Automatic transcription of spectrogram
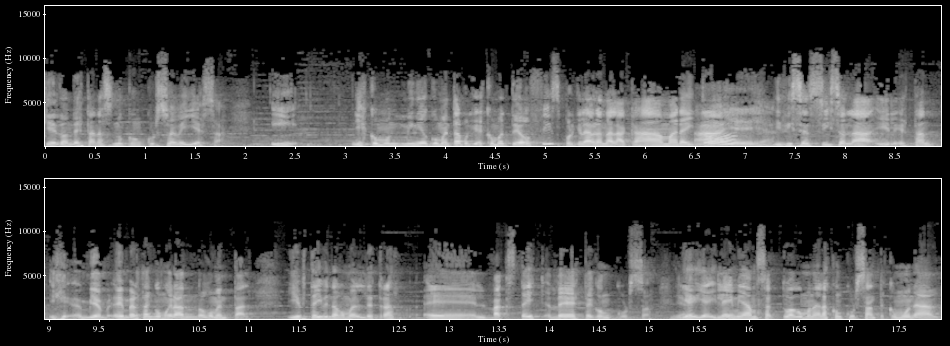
que donde están haciendo un concurso de belleza. Y, y es como un mini documental porque es como The Office, porque le hablan a la cámara y Ah, todo. Y dicen sí, son la. Y están. Y en, verdad están como grabando un documental. Y estáis viendo como el detrás, eh, el backstage de este concurso. Y, y, y la Amy Adams actúa como una de las concursantes, como una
